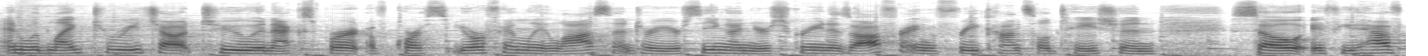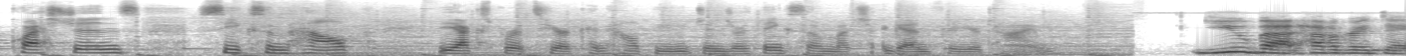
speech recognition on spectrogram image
and would like to reach out to an expert, of course, Your Family Law Center you're seeing on your screen is offering a free consultation. So if you have questions, seek some help, the experts here can help you. Ginger, thanks so much again for your time. You bet. Have a great day.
